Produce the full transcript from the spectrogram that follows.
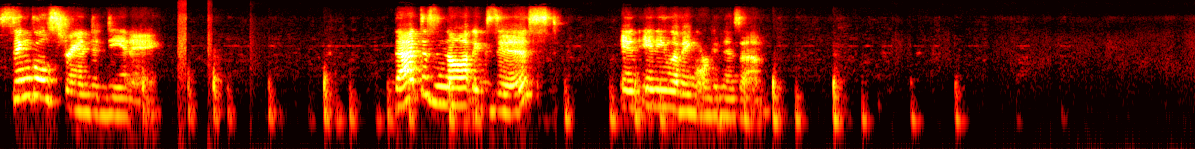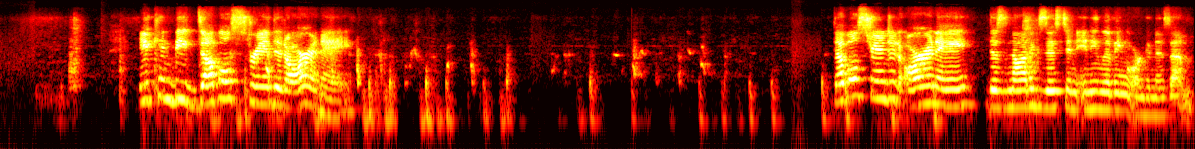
single-stranded DNA. That does not exist in any living organism. It can be double-stranded RNA. Double-stranded RNA does not exist in any living organism.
